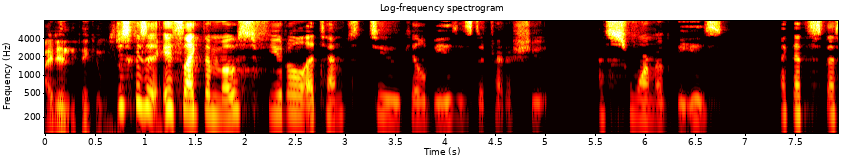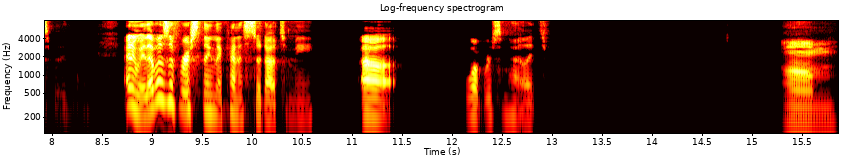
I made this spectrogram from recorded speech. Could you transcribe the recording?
I didn't think it was Just because it's like the most futile attempt to kill bees is to try to shoot a swarm of bees. Like that's that's pretty funny. Anyway, that was the first thing that kind of stood out to me. Uh, what were some highlights? Um,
